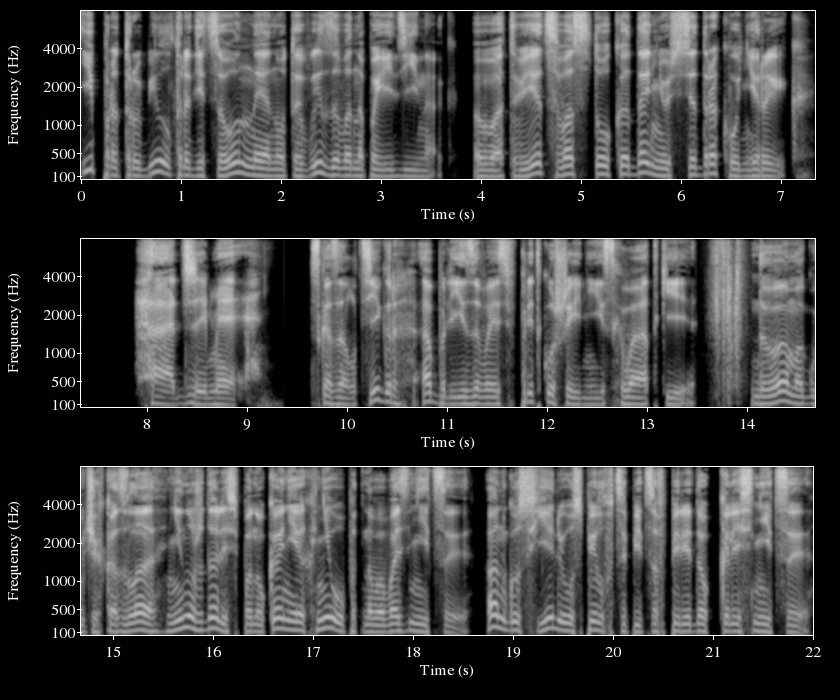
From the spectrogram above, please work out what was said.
и протрубил традиционные ноты вызова на поединок. В ответ с востока донесся драконий рык. «Хаджиме!» – сказал тигр, облизываясь в предвкушении схватки. Два могучих козла не нуждались в понуканиях неопытного возницы. Ангус еле успел вцепиться в передок колесницы.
